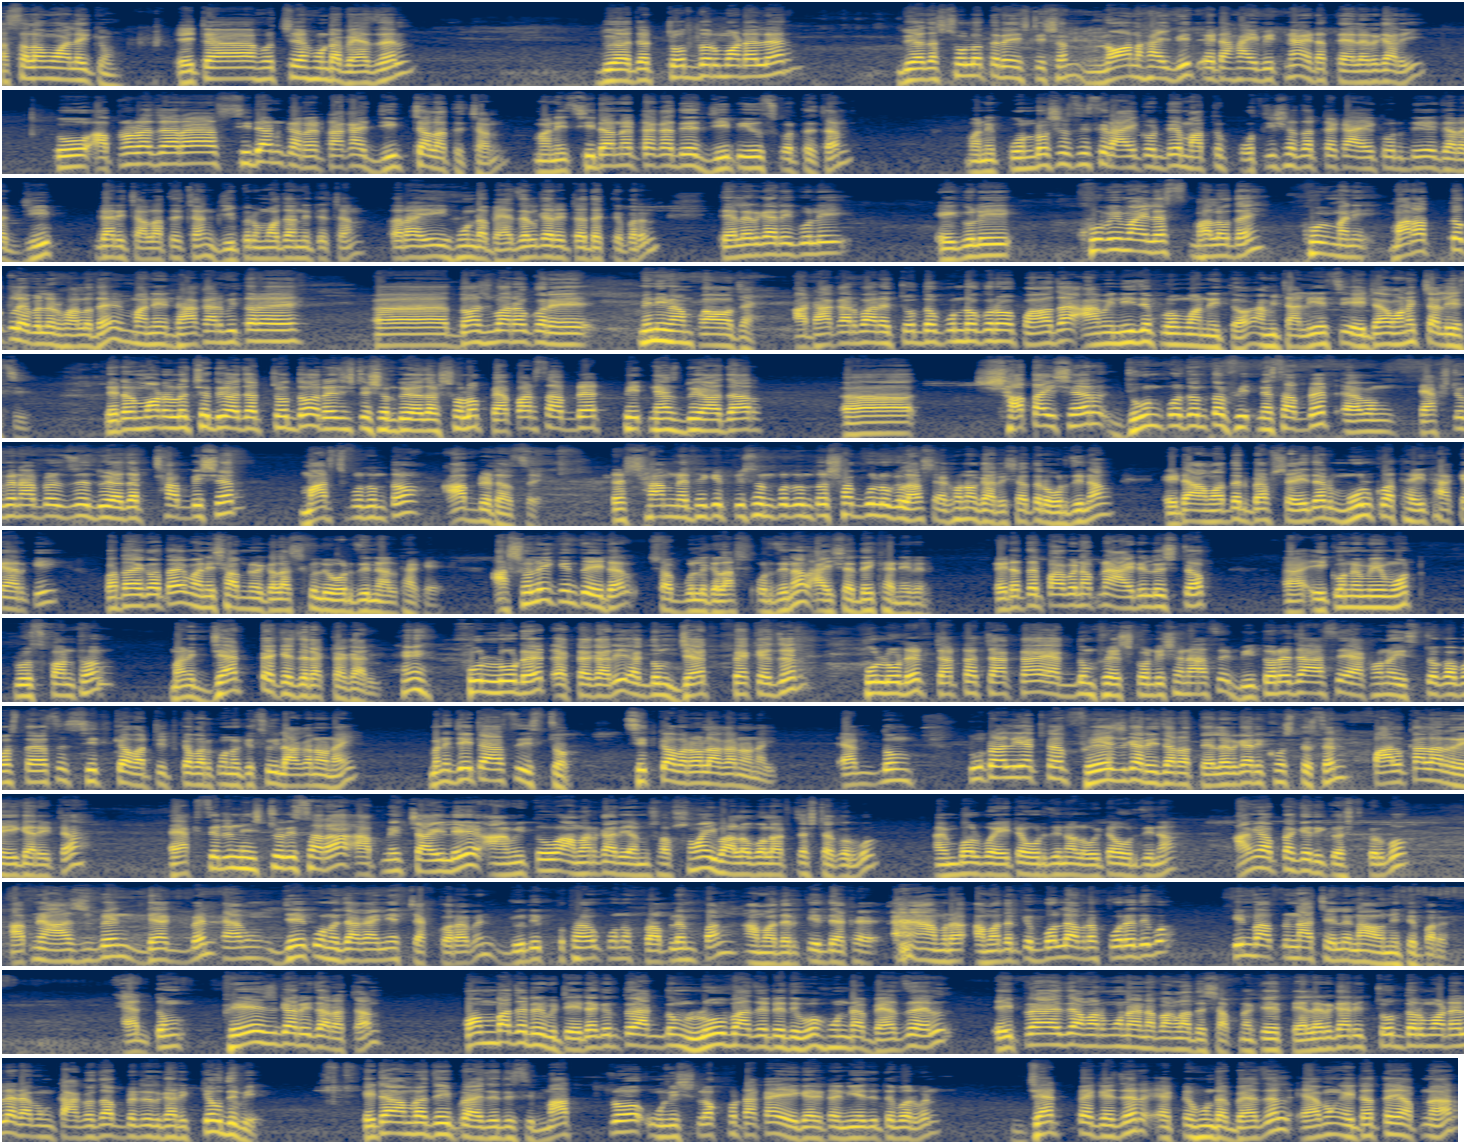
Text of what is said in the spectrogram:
আসসালামু আলাইকুম। এটা হচ্ছে হুন্ডা ভ্যাজেল দু হাজার চোদ্দোর মডেলের, দুই হাজার ষোলোতে রেজিস্ট্রেশন নন হাইব্রিড এটা হাইব্রিড না, এটা তেলের গাড়ি। তো আপনারা যারা সিডান কারের টাকায় জিপ চালাতে চান মানে সিডানের টাকা দিয়ে জিপ ইউজ করতে চান মানে পনেরোশো সিসির আয়কর দিয়ে মাত্র পঁচিশ হাজার টাকা আয়কর দিয়ে যারা জিপ গাড়ি চালাতে চান জিপের মজা নিতে চান, তারা এই হুন্ডা ভ্যাজেল গাড়িটা দেখতে পারেন। তেলের গাড়িগুলি এইগুলি খুবই মাইলেজ ভালো দেয় খুবই মানে মারাত্মক লেভেলের ভালো দেয়। মানে ঢাকার ভিতরে দশ বারো করে মিনিমাম পাওয়া যায়। আর ঢাকার বারে চোদ্দ পনেরো করেও পাওয়া যায়। আমি নিজে প্রমাণিত, আমি চালিয়েছি, এটা অনেক চালিয়েছি। এটার মডেল হচ্ছে দুই হাজার চোদ্দ রেজিস্ট্রেশন দুই হাজার ষোলো পেপারস আপডেট ফিটনেস দুই হাজার সাতাইশের জুন পর্যন্ত ফিটনেস আপডেট এবং ট্যাক্স টোকেন আপডেট হচ্ছে দুই হাজার ছাব্বিশের মার্চ পর্যন্ত আপডেট আছে। এটার সামনে থেকে পিছন পর্যন্ত সবগুলো গ্লাস এখনও গাড়ির সাথে অরিজিনাল এটা আমাদের ব্যবসায়ীদের মূল কথাই থাকে আর কি। কথায় কথায় মানে সামনের গ্লাসগুলি অরিজিনাল থাকে। আসলেই কিন্তু এটার সবগুলো গ্লাস অরিজিনাল আইসা দেখে নেবেন। এটাতে পাবেন আপনি idle stop economy mode cruise control মানে জ্যাট প্যাকেজের একটা গাড়ি হ্যাঁ? ফুল লোডেড একটা গাড়ি, একদম জ্যাট প্যাকেজের ফুল লোডেড চারটা চাকা, একদম ফ্রেশ কন্ডিশনে আছে। ভিতরে যা আছে এখনও স্টক অবস্থায় আছে সিট কাভার টিট কাভার কোনো কিছুই লাগানো নাই। মানে যেটা আছে স্টক সিট কাভারও লাগানো নাই। একদম টোটালি একটা ফ্রেশ গাড়ি, যারা তেলের গাড়ি খুঁজতেছেন, পাল কালারের এই গাড়িটা। অ্যাক্সিডেন্ট হিস্টোরি ছাড়া আপনি চাইলে আমি তো আমার গাড়ি আমি সবসময় ভালো বলার চেষ্টা করব। আমি বলব এটা অরিজিনাল ওইটা অরিজিনাল আমি আপনাকে রিকোয়েস্ট করব, আপনি আসবেন, দেখবেন এবং যে কোনো জায়গায় নিয়ে চেক করাবেন। যদি কোথাও কোনো প্রবলেম পান, আমাদেরকে দেখে, আমরা, আমাদেরকে বললে আমরা করে দেব, কিংবা আপনি না চাইলে নাও নিতে পারেন। একদম ফ্রেশ গাড়ি যারা চান, কম বাজেটের ভিতরে, এটা কিন্তু একদম লো বাজেটে দিব হুন্ডা ব্যাজেল এই প্রাইজে আমার মনে হয় না বাংলাদেশ আপনাকে তেলের গাড়ি, চোদ্দোর মডেলের এবং কাগজ আপডেটের গাড়ি কেউ দিবে। এটা আমরা যেই প্রাইজে দিছি, মাত্র উনিশ লক্ষ টাকায় এই গাড়িটা নিয়ে যেতে পারবেন। জেট প্যাকেজের একটা হুন্ডা ব্যাজেল এবং এটাতে আপনার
